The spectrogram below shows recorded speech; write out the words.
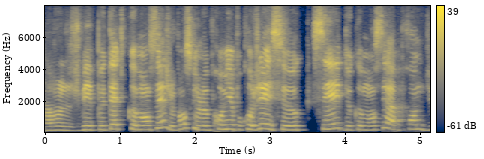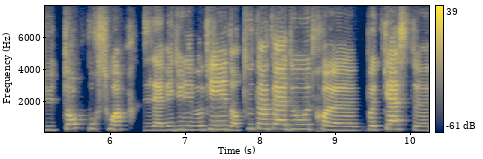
Alors, je vais peut-être commencer. Je pense que le premier projet, c'est de commencer à prendre du temps pour soi. Vous avez dû l'évoquer dans tout un tas d'autres euh, podcasts, euh,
